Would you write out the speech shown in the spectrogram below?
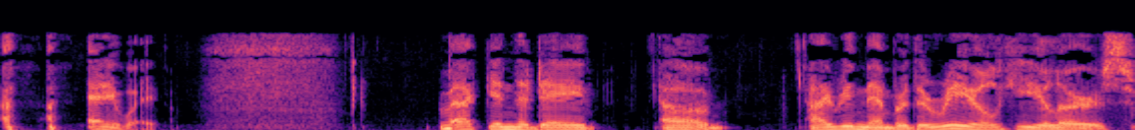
anyway, back in the day, uh, I remember the real healers.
